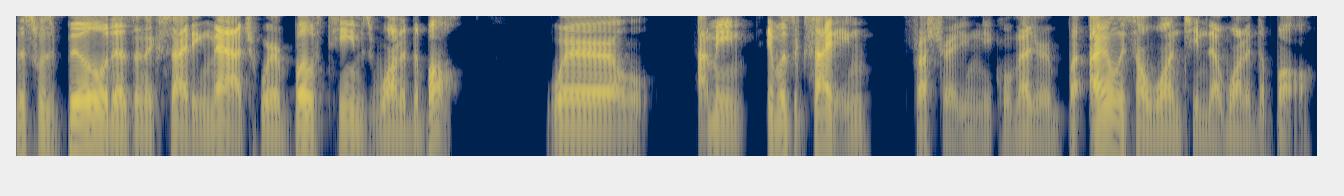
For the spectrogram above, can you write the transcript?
This was billed as an exciting match where both teams wanted the ball. Where, I mean, it was exciting, frustrating in equal measure, but I only saw one team that wanted the ball.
